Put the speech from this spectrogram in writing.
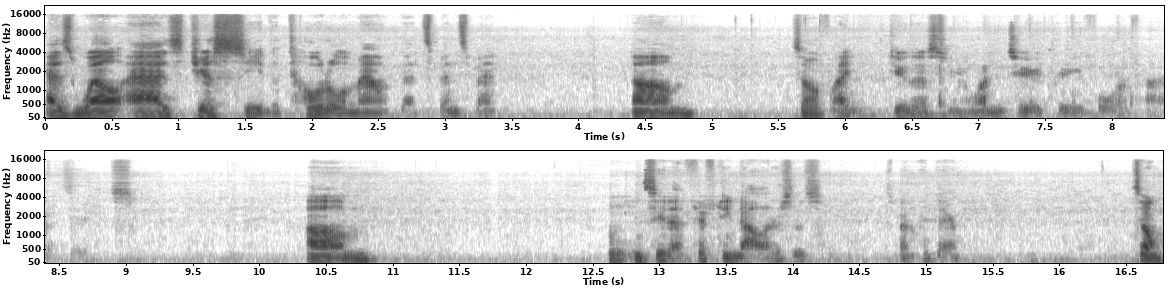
as well as just see the total amount that's been spent. Um, so if I do this, you know, one, two, three, four, five, six, um, you can see that $15 is spent right there. So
